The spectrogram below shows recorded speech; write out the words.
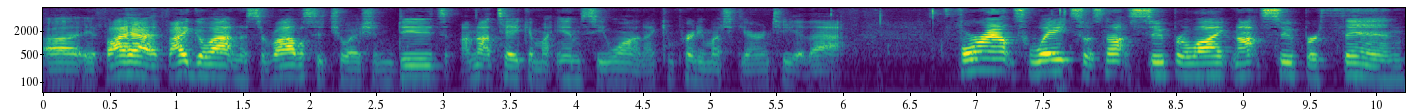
Uh, if I have, if I go out in a survival situation, dudes, I'm not taking my MC1. I can pretty much guarantee you that. Four ounce weight, so it's not super light, not super thin.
